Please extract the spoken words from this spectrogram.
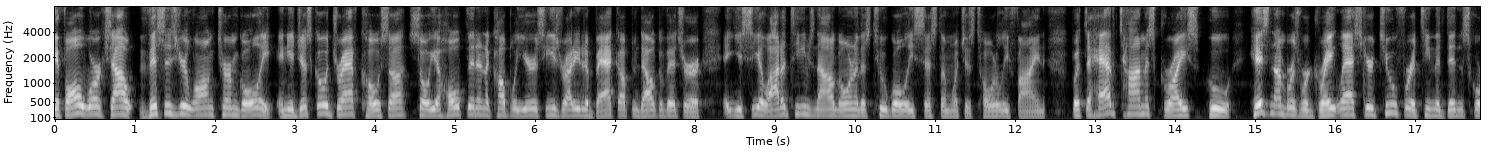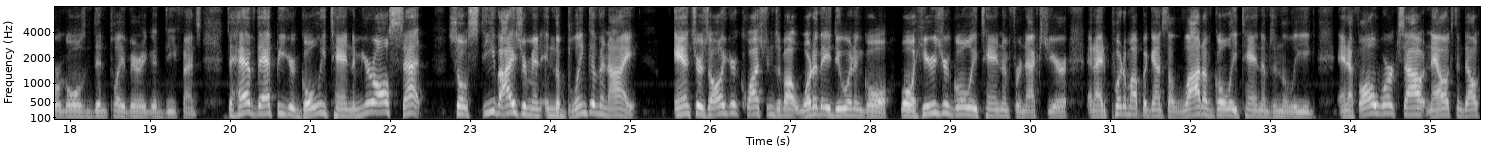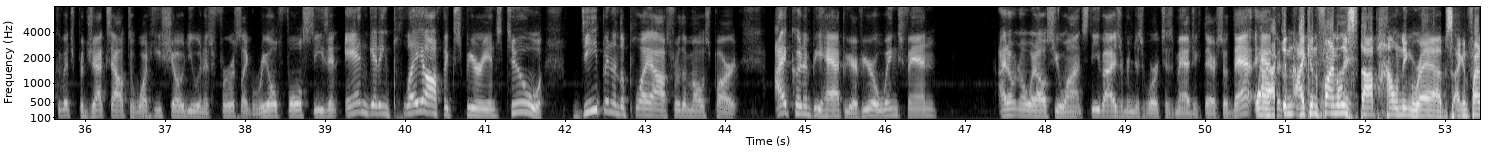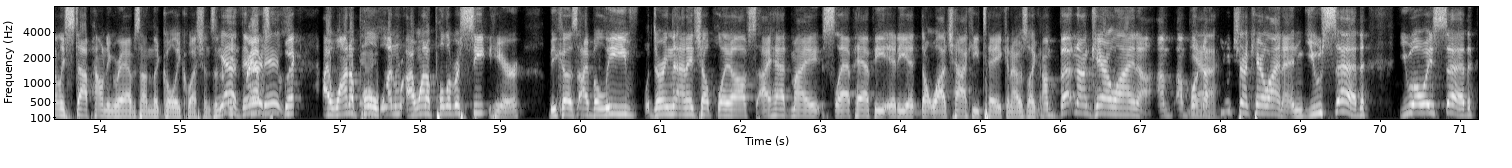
if all works out, this is your long-term goalie, and you just go draft Cossa. So you hope that in a couple years he's ready to back up Nedeljkovic. Or eh, you see a lot of teams now going to this two goalie system, which is totally fine. But to have Thomas Greiss, who his numbers were great last year too for a team that didn't score goals and didn't play very good defense, to have that be your goalie tandem, you're all set. So Steve Yzerman, in the blink of an eye answers all your questions about what are they doing in goal. Well, here's your goalie tandem for next year, and I'd put him up against a lot of goalie tandems in the league. And if all works out, and Alex Nedeljkovic projects out to what he showed you in his first like real full season, and getting playoff experience too, deep into the playoffs for the most part, I couldn't be happier. If you're a Wings fan, I don't know what else you want. Steve Yzerman just works his magic there. So that yeah, I can I can finally stop hounding Rabs. I can finally stop hounding Rabs on the goalie questions. And, yeah, there Rabs, it is. Quick, I want to pull yes. one. I want to pull a receipt here because I believe during the NHL playoffs, I had my slap happy idiot don't watch hockey take, and I was like, I'm betting on Carolina. I'm I'm putting yeah. a future on Carolina. And you said you always said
